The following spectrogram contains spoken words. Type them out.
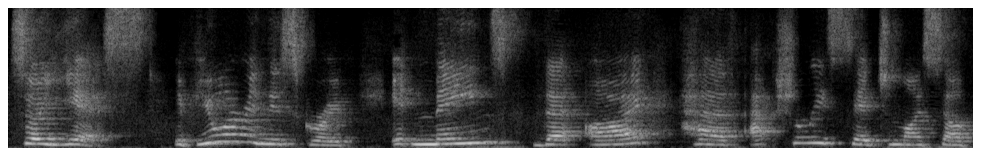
So, yes, if you are in this group, it means that I have actually said to myself,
